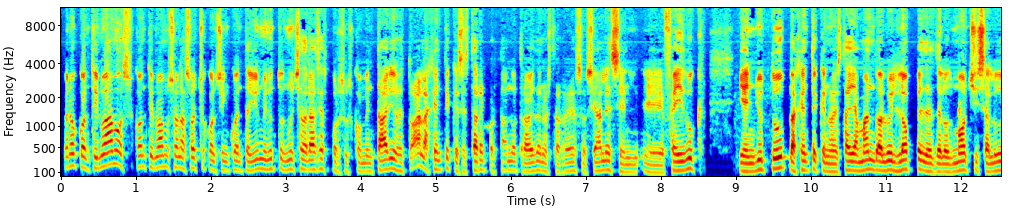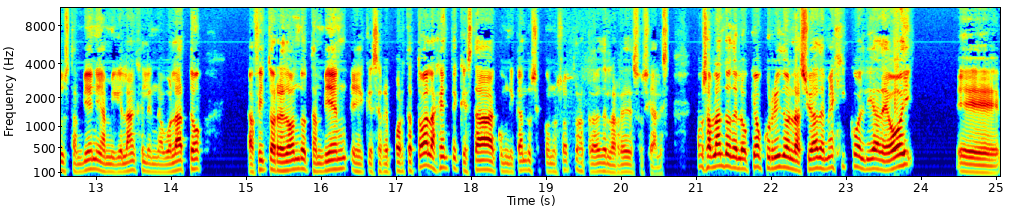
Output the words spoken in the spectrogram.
Bueno, continuamos, continuamos, son las 8 con 51 minutos. Muchas gracias por sus comentarios, de toda la gente que se está reportando a través de nuestras redes sociales en eh, Facebook y en YouTube, la gente que nos está llamando, a Luis López desde Los Mochis, saludos también, y a Miguel Ángel en Nabolato, a Fito Redondo también, eh, que se reporta, toda la gente que está comunicándose con nosotros a través de las redes sociales. Estamos hablando de lo que ha ocurrido en la Ciudad de México el día de hoy. Eh,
